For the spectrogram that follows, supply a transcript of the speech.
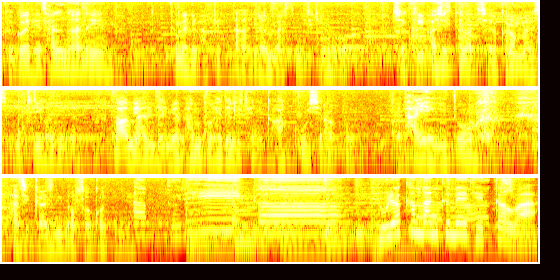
그거에 대해 상응하는 금액을 받겠다 이런 말씀을 드리는 거고 책 구입하실 때마다 제가 그런 말씀을 드리거든요. 마음에 안 들면 환불해드릴 테니까 갖고 오시라고 다행히도 아직까지는 없었거든요. 노력한 만큼의 대가와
